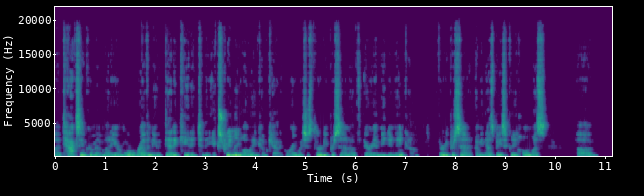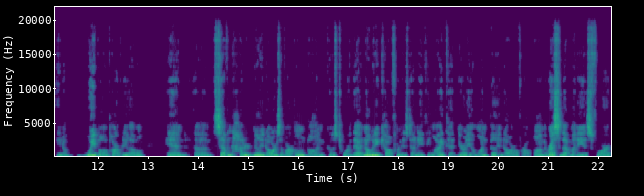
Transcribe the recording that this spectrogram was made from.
uh, tax increment money or more revenue dedicated to the extremely low income category, which is 30% of area median income. 30%. I mean, that's basically homeless, uh, you know, way below poverty level. And um, $700 million of our own bond goes toward that. Nobody in California has done anything like that, nearly a $1 billion overall bond. The rest of that money is for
